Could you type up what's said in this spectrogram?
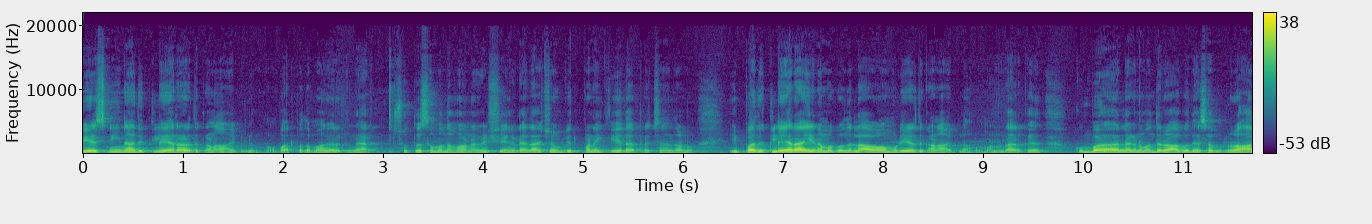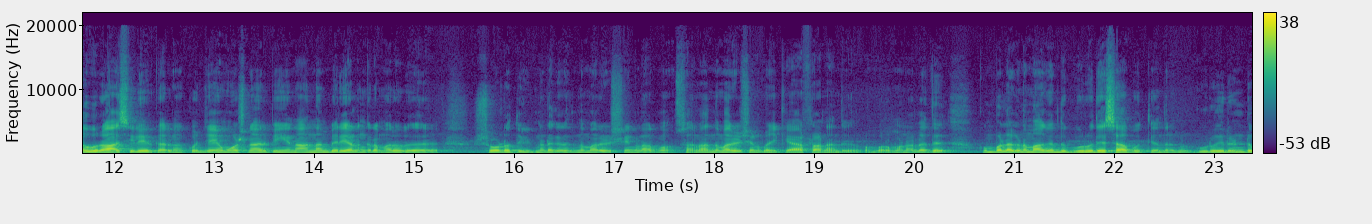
பேசுனீங்கன்னா அது clear ஆகிறதுக்கான வாய்ப்புகள் ரொம்ப அற்புதமாக இருக்குங்க. சொத்து சம்மந்தமான விஷயங்கள் ஏதாச்சும் விற்பனைக்கு ஏதாவது பிரச்சனை இருந்தாலும் இப்போ அது கிளியராகி நமக்கு வந்து லாபமாக முடியறதுக்கான வாய்ப்புலாம் ரொம்ப நல்லா இருக்குது கும்ப லக்னம் வந்து ராகு தேசம். ராகு ராசியிலே இருக்காருங்க. கொஞ்சம் எமோஷனாக இருப்பீங்க. நான் தான் பெரிய ஆளுங்கிற மாதிரி ஒரு ஷோல்டர் தூக்கிட்டு நடக்கிறது இந்த மாதிரி விஷயங்களாக இருக்கும். ஸோ அதனால் அந்த மாதிரி விஷயம் கொஞ்சம் கேர்ஃபுல்லானது ரொம்ப ரொம்ப நல்லது. கும்ப லக்னமாக இருந்து குரு தேசா வந்திருக்கும். குரு ரெண்டு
